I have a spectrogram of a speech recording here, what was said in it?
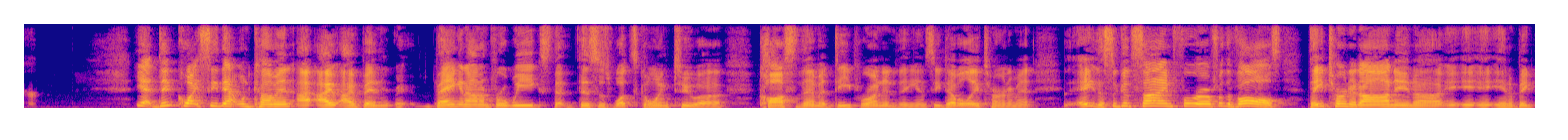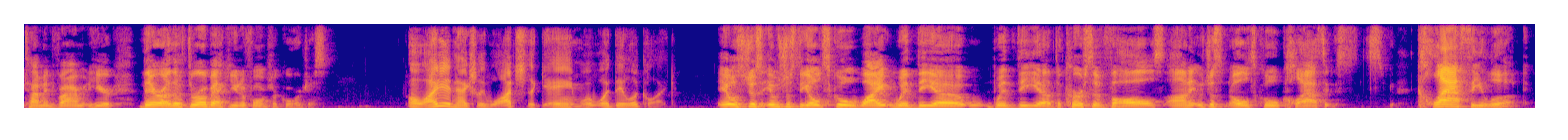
Yeah, didn't quite see that one coming. I, I I've been banging on them for weeks that this is what's going to uh, cost them a deep run into the NCAA tournament. Hey, this is a good sign for uh, for the Vols. They turn it on in uh in, in a big time environment here. Their uh, their throwback uniforms are gorgeous. Oh, I didn't actually watch the game. What would they look like? It was just it was just the old school white with the uh with the uh, the cursive Vols on it. It was just an old school classic classy look.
